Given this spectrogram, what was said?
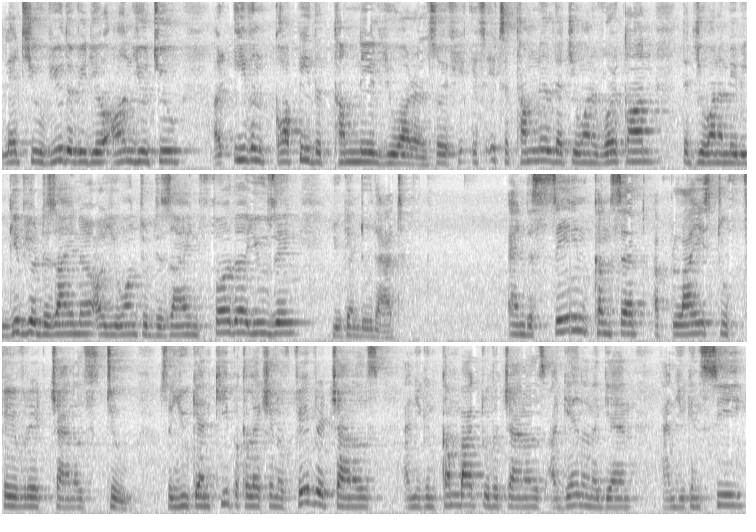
let you view the video on youtube or even copy the thumbnail url so if, you, if it's a thumbnail that you want to work on that you want to maybe give your designer or you want to design further using you can do that and the same concept applies to favorite channels too. So you can keep a collection of favorite channels and you can come back to the channels again and again and you can see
